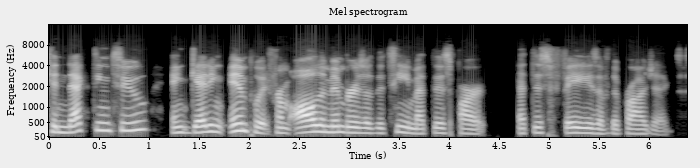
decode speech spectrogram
connecting to and getting input from all the members of the team at this part, at this phase of the project.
